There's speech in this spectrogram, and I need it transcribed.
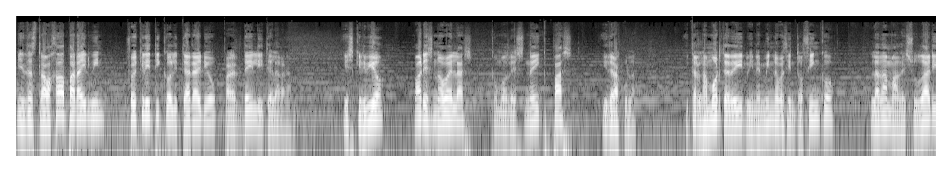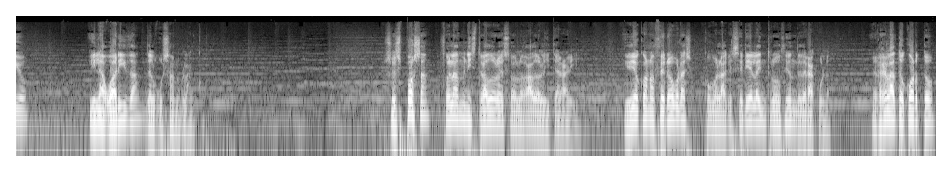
Mientras trabajaba para Irving, fue crítico literario para el Daily Telegram y escribió varias novelas como The Snake Pass y Drácula, y tras la muerte de Irving en 1905, La Dama del Sudario y La Guarida del Gusano Blanco. Su esposa fue la administradora de su legado literario, y dio a conocer obras como la que sería la introducción de Drácula, el relato corto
